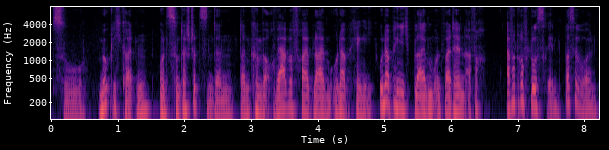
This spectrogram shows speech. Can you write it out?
zu Möglichkeiten, uns zu unterstützen. Denn dann können wir auch werbefrei bleiben, unabhängig, unabhängig bleiben und weiterhin einfach, einfach drauf losreden, was wir wollen.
